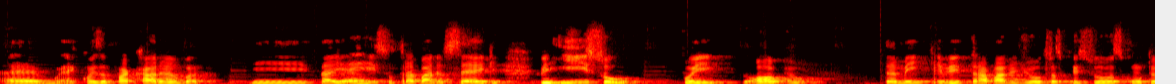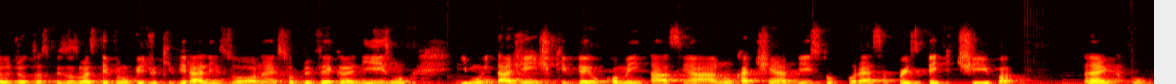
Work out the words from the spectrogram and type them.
É, é coisa pra caramba. E daí é isso, o trabalho segue. E isso foi, óbvio, também teve trabalho de outras pessoas, conteúdo de outras pessoas, mas teve um vídeo que viralizou, né, sobre veganismo, e muita gente que veio comentar assim, ah, nunca tinha visto por essa perspectiva, né, tipo,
